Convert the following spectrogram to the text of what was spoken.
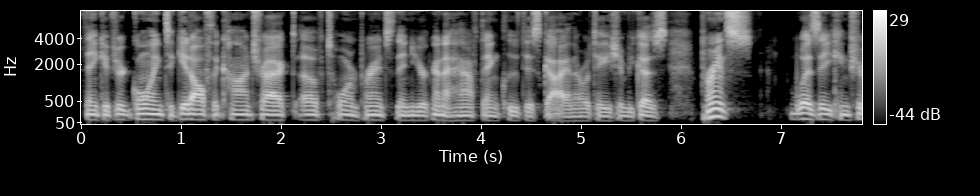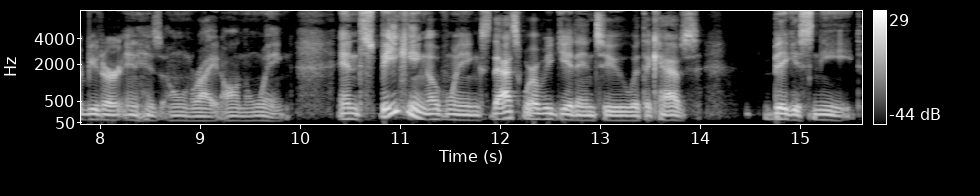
think if you're going to get off the contract of Taurean Prince, then you're going to have to include this guy in the rotation because Prince was a contributor in his own right on the wing. And speaking of wings, that's where we get into with the Cavs' biggest need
